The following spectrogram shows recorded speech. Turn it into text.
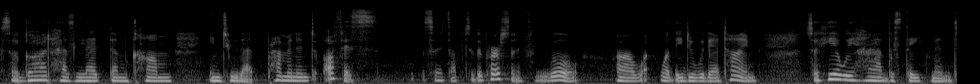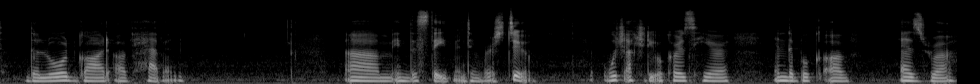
So God has let them come into that prominent office. So it's up to the person, free will, uh, what what they do with their time. So here we have the statement, "The Lord God of heaven." Um, in this statement in verse two, which actually occurs here in the book of Ezra,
